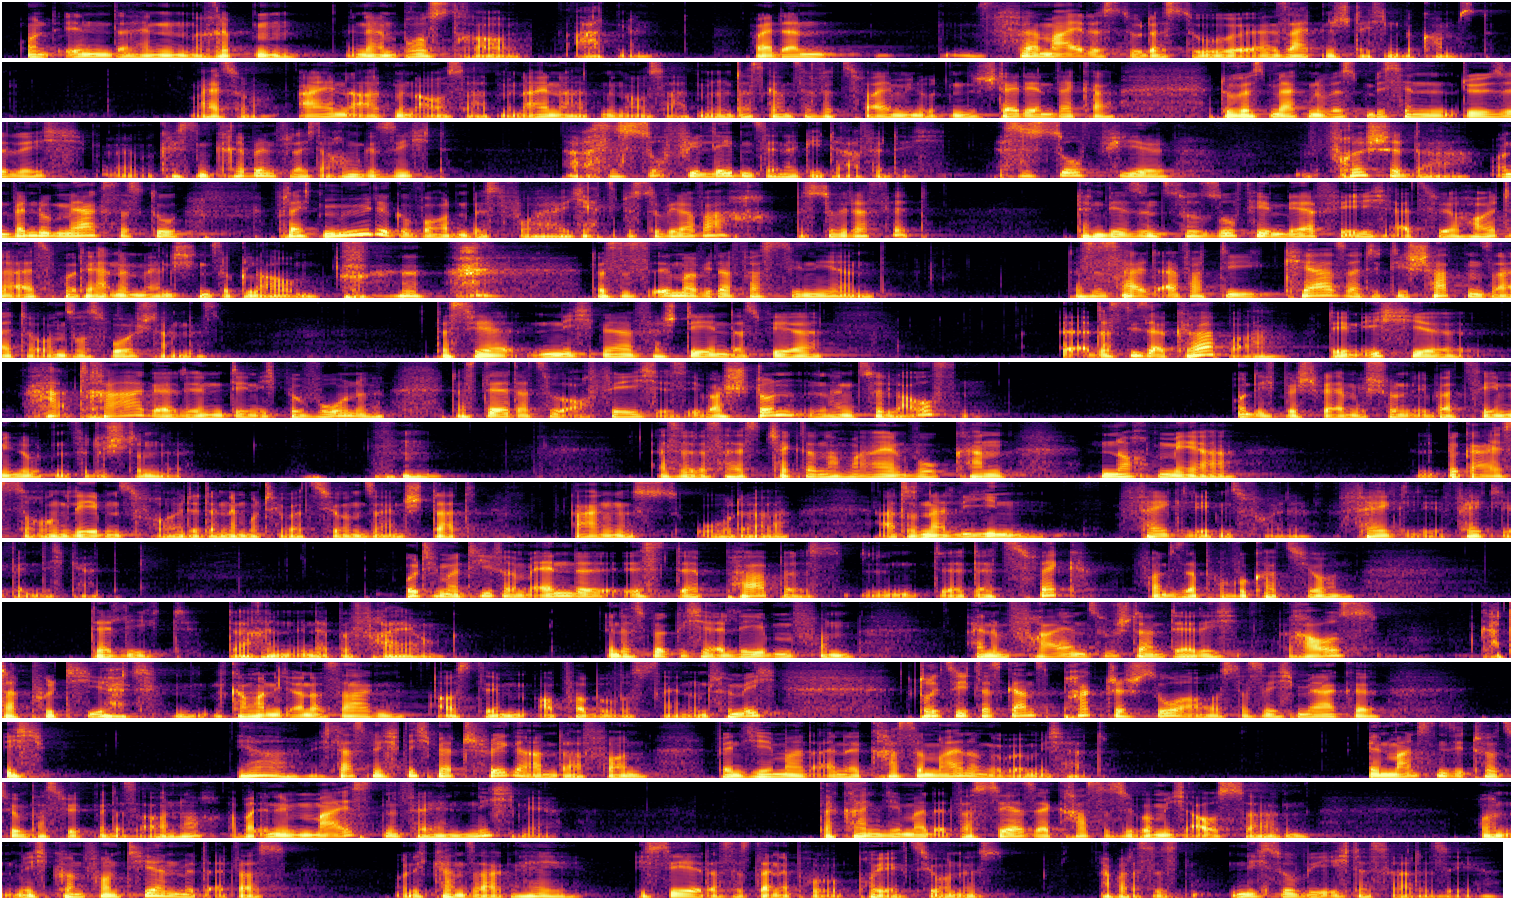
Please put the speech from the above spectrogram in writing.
und in deinen Rippen, in deinen Brustraum atmen. Weil dann vermeidest du, dass du äh, Seitenstechen bekommst. Also einatmen, ausatmen, einatmen, ausatmen und das Ganze für zwei Minuten. Stell dir einen Wecker. Du wirst merken, du wirst ein bisschen döselig, äh, kriegst ein Kribbeln vielleicht auch im Gesicht. Aber es ist so viel Lebensenergie da für dich. Es ist so viel Frische da. Und wenn du merkst, dass du vielleicht müde geworden bist vorher, jetzt bist du wieder wach, bist du wieder fit. Denn wir sind so, so viel mehr fähig, als wir heute als moderne Menschen so glauben. Das ist immer wieder faszinierend. Das ist halt einfach die Kehrseite, die Schattenseite unseres Wohlstandes. Dass wir nicht mehr verstehen, dass wir, äh, dass dieser Körper, den ich hier trage, den, den ich bewohne, dass der dazu auch fähig ist, über Stunden lang zu laufen. Und ich beschwere mich schon über zehn Minuten, Viertelstunde. Hm. Also das heißt, check da nochmal ein, wo kann noch mehr Begeisterung, Lebensfreude deine Motivation sein, statt Angst oder Adrenalin, Fake-Lebensfreude, Fake-Lebendigkeit. Ultimativ am Ende ist der Purpose, der, der Zweck von dieser Provokation, der liegt darin in der Befreiung. In das wirkliche Erleben von einem freien Zustand, der dich rauskatapultiert, kann man nicht anders sagen, aus dem Opferbewusstsein. Und für mich drückt sich das ganz praktisch so aus, dass ich merke, ich ja, ich lasse mich nicht mehr triggern davon, wenn jemand eine krasse Meinung über mich hat. In manchen Situationen passiert mir das auch noch, aber in den meisten Fällen nicht mehr. Da kann jemand etwas sehr, sehr Krasses über mich aussagen und mich konfrontieren mit etwas und ich kann sagen, hey, ich sehe, dass es deine Pro Projektion ist, aber das ist nicht so, wie ich das gerade sehe.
